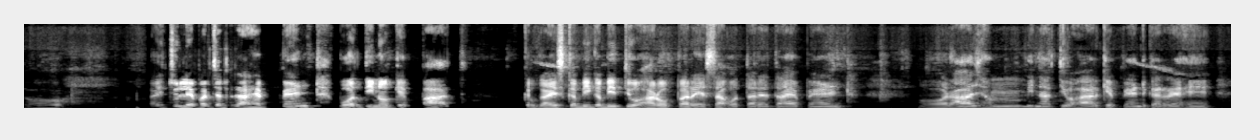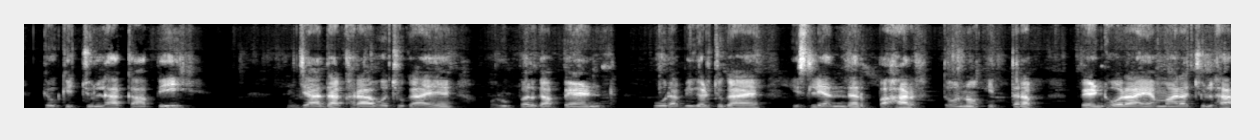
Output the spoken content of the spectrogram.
तो चूल्हे पर चल रहा है पेंट बहुत दिनों के बाद। तो गाइस कभी कभी त्योहारों पर ऐसा होता रहता है पेंट। और आज हम बिना त्योहार के पेंट कर रहे हैं। क्योंकि चूल्हा काफ़ी ज़्यादा ख़राब हो चुका है और ऊपर का पेंट पूरा बिगड़ चुका है इसलिए अंदर बाहर दोनों की तरफ़ पेंट हो रहा है हमारा चूल्हा।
